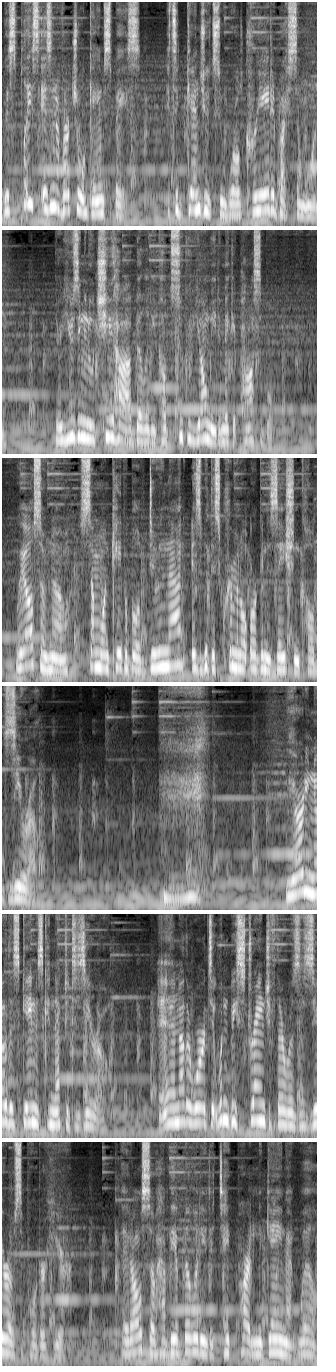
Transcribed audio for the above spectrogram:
This place isn't a virtual game space. It's a genjutsu world created by someone. They're using an Uchiha ability called Tsukuyomi to make it possible. We also know someone capable of doing that is with this criminal organization called Zero. We already know this game is connected to Zero. In other words, it wouldn't be strange if there was a Zero supporter here. They'd also have the ability to take part in the game at will.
